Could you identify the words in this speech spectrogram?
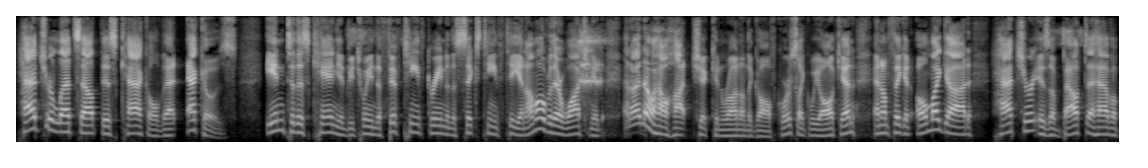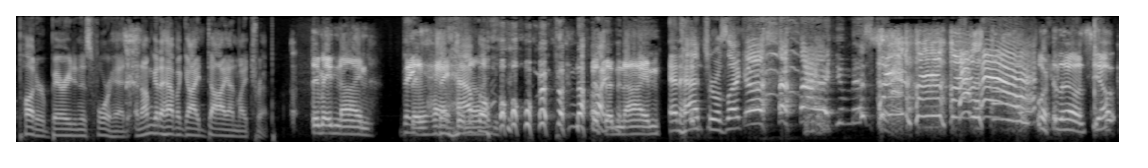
Hatcher lets out this cackle that echoes into this canyon between the 15th green and the 16th tee. And I'm over there watching it, and I know how hot Chick can run on the golf course, like we all can. And I'm thinking, oh my God, Hatcher is about to have a putter buried in his forehead, and I'm going to have a guy die on my trip. They made nine. They, They they have have, the the nine. hole with the nine. The nine. And Hatcher was like, ah, you missed it. One of those. Yep.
